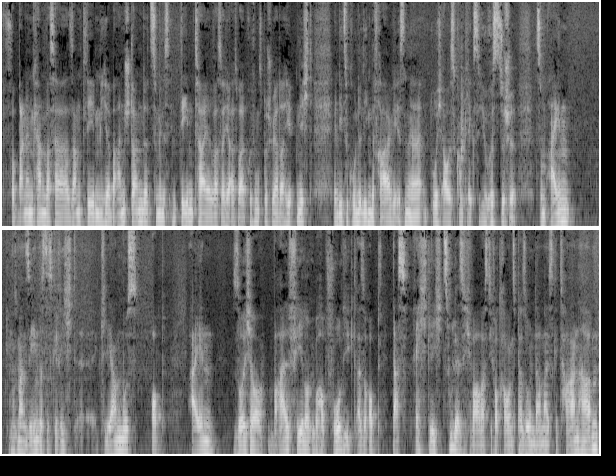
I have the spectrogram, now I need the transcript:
verbannen kann, was Herr Samtleben hier beanstandet, zumindest in dem Teil, was er hier als Wahlprüfungsbeschwerde erhebt, nicht. Denn die zugrunde liegende Frage ist eine durchaus komplexe juristische. Zum einen muss man sehen, dass das Gericht klären muss, ob ein solcher Wahlfehler überhaupt vorliegt. Also ob das rechtlich zulässig war, was die Vertrauenspersonen damals getan haben.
